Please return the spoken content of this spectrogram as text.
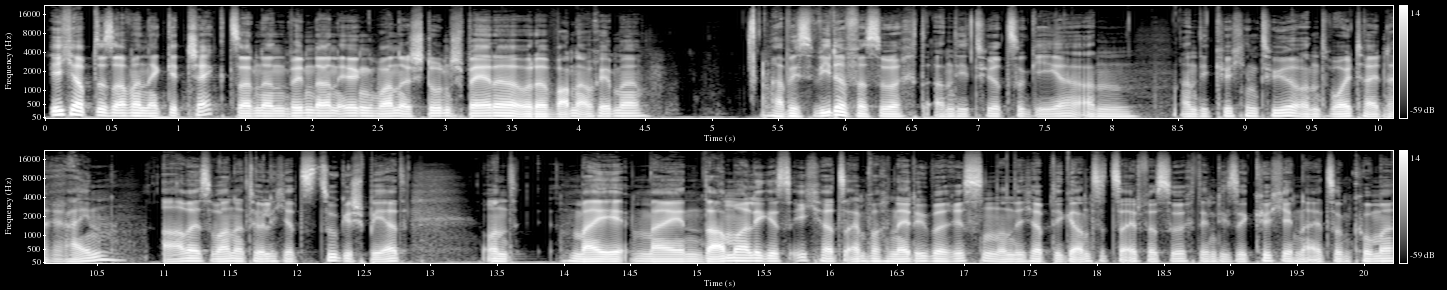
Ich habe das aber nicht gecheckt, sondern bin dann irgendwann eine Stunde später oder wann auch immer, habe ich es wieder versucht, an die Tür zu gehen, an, an die Küchentür und wollte halt rein. Aber es war natürlich jetzt zugesperrt und mein, mein damaliges Ich hat es einfach nicht überrissen und ich habe die ganze Zeit versucht, in diese Küche hineinzukommen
